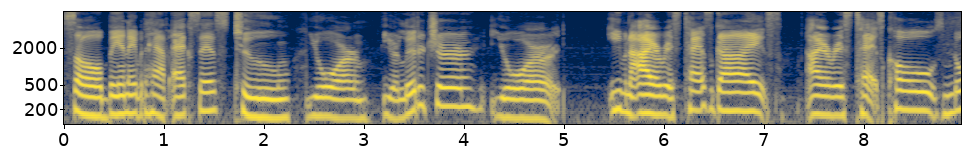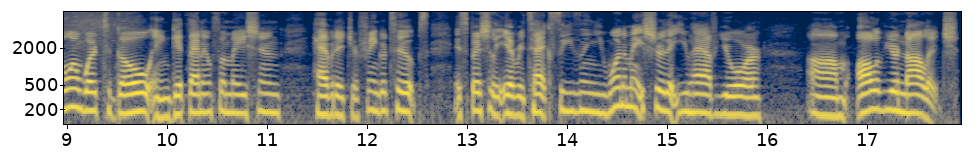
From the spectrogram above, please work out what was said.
So being able to have access to your your literature, your even the IRS tax guides, IRS tax codes, knowing where to go and get that information, have it at your fingertips, especially every tax season. You want to make sure that you have your um, all of your knowledge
